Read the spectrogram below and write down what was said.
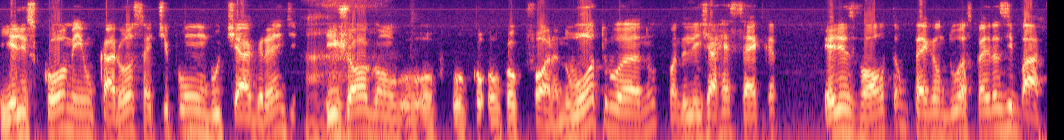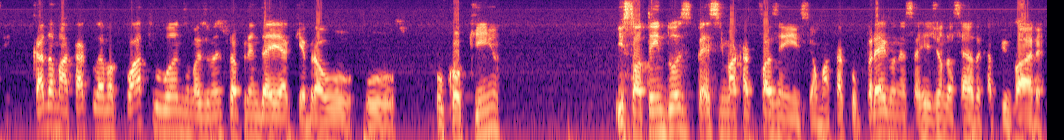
E eles comem um caroço, é tipo um butiá grande, ah. e jogam o, o, o, o coco fora. No outro ano, quando ele já resseca, eles voltam, pegam duas pedras e batem. Cada macaco leva quatro anos mais ou menos para aprender a quebrar o, o, o coquinho e só tem duas espécies de macaco que fazem isso: é o macaco prego nessa região da Serra da Capivara,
